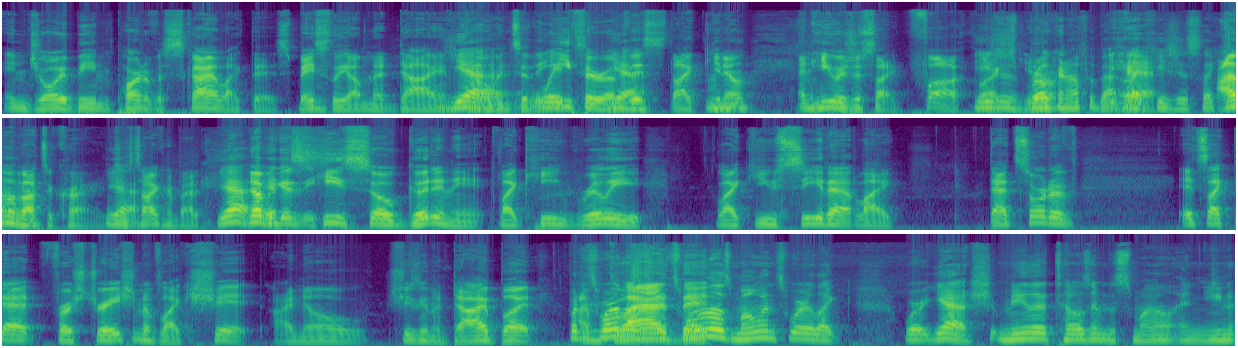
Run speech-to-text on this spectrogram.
enjoy being part of a sky like this. Basically, I'm gonna die and Yeah, go into the wait, ether of yeah. this, like you Mhm. know. And he was just like, "Fuck." he's like, just broken know? up about it. Yeah. Like he's just like, I'm about to cry. Yeah. Just talking about it. Yeah, No, because it's- he's so good in it. Like he really, like you see that like that sort of. It's like that frustration of like shit. I know she's gonna die, but But it's I'm one of glad those, it's one of those moments where like where yeah, Milla tells him to smile and you know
